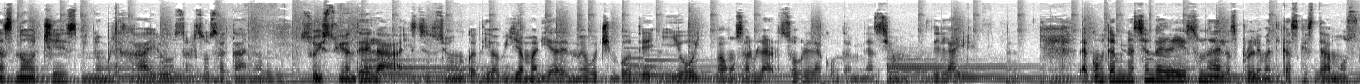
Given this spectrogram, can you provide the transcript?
buenas noches. Mi nombre es Jairo Zarzosa Cano. Soy estudiante de la institución educativa Villa María del Nuevo Chimbote y hoy vamos a hablar sobre la contaminación del aire. La contaminación del aire es una de las problemáticas que estamos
